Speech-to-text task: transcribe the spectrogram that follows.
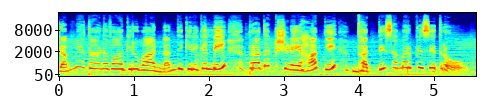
ರಮ್ಯ ತಾಣವಾಗಿರುವ ನಂದಿಗಿರಿಯಲ್ಲಿ ಪ್ರದಕ್ಷಿಣೆ ಹಾಕಿ ಭಕ್ತಿ ಸಮರ್ಪಿಸಿದ್ರು.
